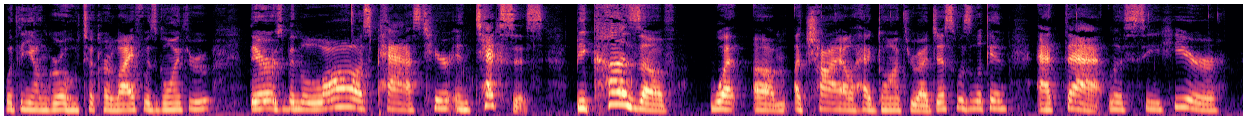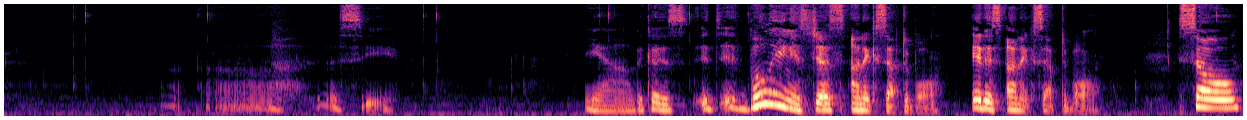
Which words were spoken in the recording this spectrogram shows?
what the young girl who took her life was going through. There's been laws passed here in Texas because of what um, a child had gone through. I just was looking at that. Let's see here. Uh, let's see. Yeah, because it, it, bullying is just unacceptable. It is unacceptable. So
